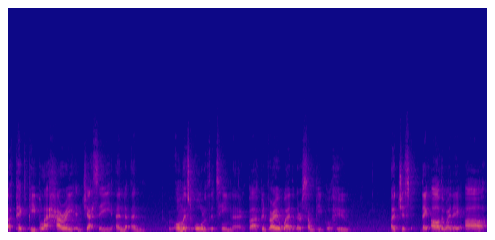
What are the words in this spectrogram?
I've picked people like Harry and Jesse and, and almost all of the team now, but I've been very aware that there are some people who are just they are the way they are.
